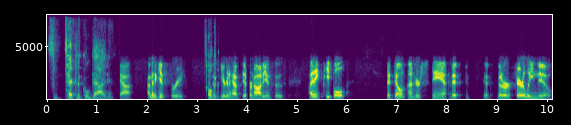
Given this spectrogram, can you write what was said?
some technical guidance? Yeah, I'm going to give three. Okay. You're going to have different audiences. I think people that don't understand that that are fairly new.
